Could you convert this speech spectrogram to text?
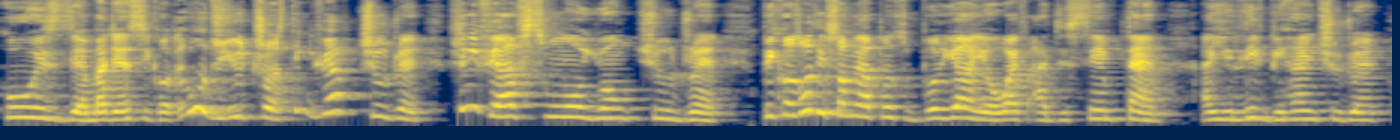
who is the emergency contact, who do you trust? Think if you have children, especially if you have small young children, because what if something happens to both you and your wife at the same time and you leave behind children?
